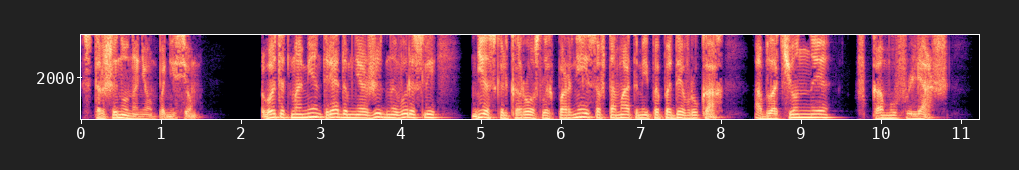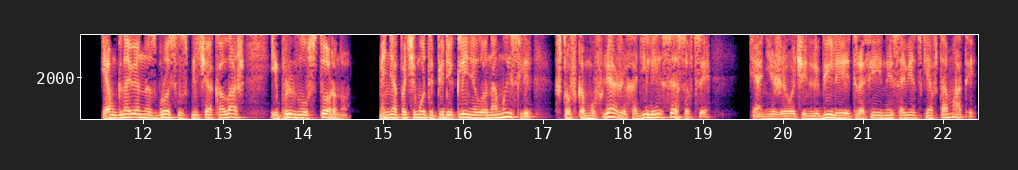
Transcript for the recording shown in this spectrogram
старшину на нем понесем. В этот момент рядом неожиданно выросли несколько рослых парней с автоматами ППД в руках, облаченные в камуфляж. Я мгновенно сбросил с плеча калаш и прыгнул в сторону. Меня почему-то переклинило на мысли, что в камуфляже ходили эсэсовцы, и они же очень любили трофейные советские автоматы.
